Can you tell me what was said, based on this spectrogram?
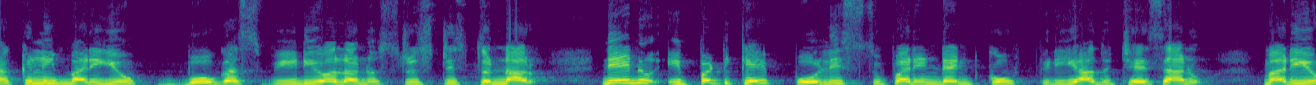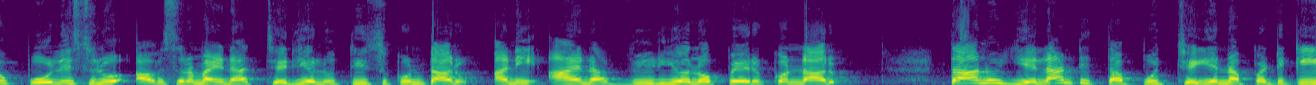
నకిలీ మరియు బోగస్ వీడియోలను సృష్టిస్తున్నారు. నేను ఇప్పటికే పోలీస్ సూపరింటెండెంట్కు ఫిర్యాదు చేశాను. మరియు పోలీసులు అవసరమైన చర్యలు తీసుకుంటారు అని ఆయన వీడియోలో పేర్కొన్నారు. తాను ఎలాంటి తప్పు చేయనప్పటికీ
